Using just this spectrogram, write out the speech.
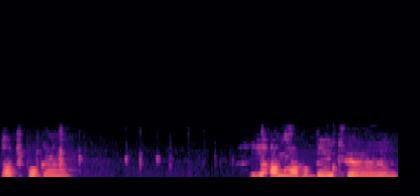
Dr. Program. Yeah, I'm gonna have a big head.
